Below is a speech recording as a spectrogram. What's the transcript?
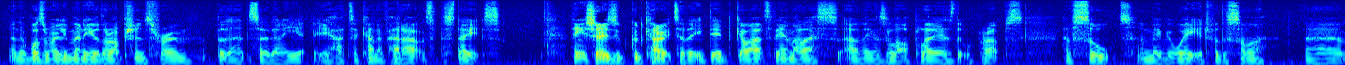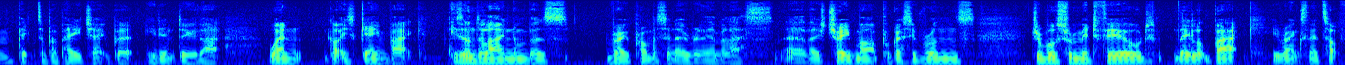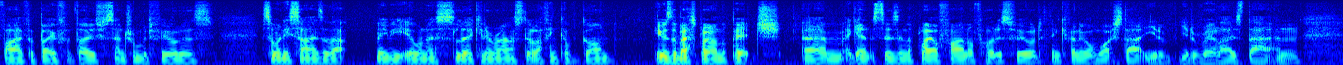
and there wasn't really many other options for him. But then, so then he he had to kind of head out to the states I think it shows good character that he did go out to the MLS. I think there's a lot of players that were perhaps have sulked and maybe waited for the summer, um, picked up a paycheck, but he didn't do that. When got his game back, his underlying numbers very promising over in the MLS. Uh, those trademark progressive runs, dribbles from midfield, they look back. He ranks in the top five for both of those central midfielders. So any signs of that maybe illness lurking around still, I think have gone. He was the best player on the pitch um, against us in the playoff final for Huddersfield. I think if anyone watched that, you'd have, you'd have realised that. And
